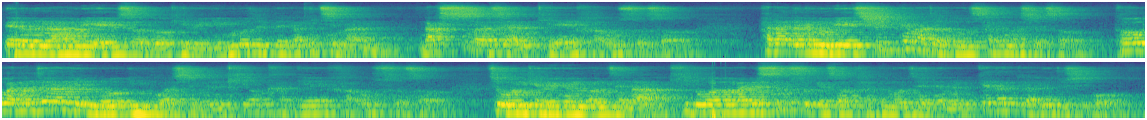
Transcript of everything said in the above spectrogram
때로는 아무리 애를 써도 계획이 무너질 때가 있지만 낙심하지 않게 하옵소서 하나님은 우리의 실패마저도 사용하셔서 더 완전한 길로 인도하심을 기억하게 하옵소서. 좋은 계획은 언제나 기도와 말씀 속에서 다듬어져야 됨을 깨닫게 하여 주시고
